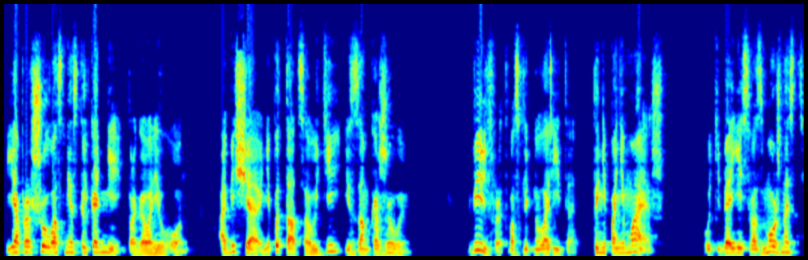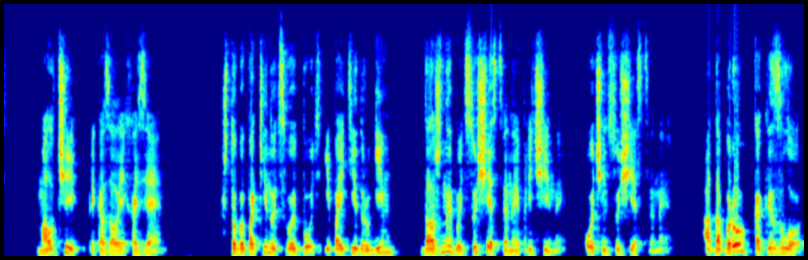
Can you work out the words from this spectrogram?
«Я прошу вас несколько дней», – проговорил он. «Обещаю не пытаться уйти из замка живым». «Вильфред!» – воскликнула Рита. «Ты не понимаешь? У тебя есть возможность...» «Молчи!» – приказал ей хозяин. «Чтобы покинуть свой путь и пойти другим, должны быть существенные причины очень существенные. А добро, как и зло,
